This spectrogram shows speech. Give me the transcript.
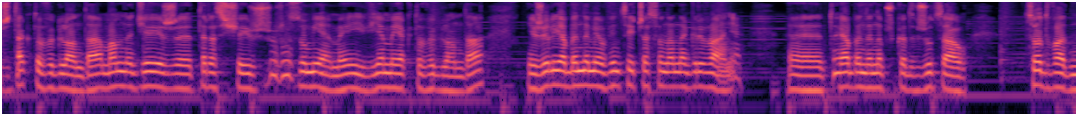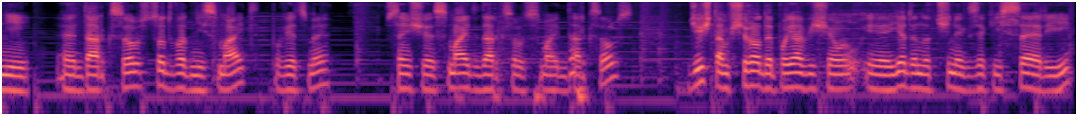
Że tak to wygląda. Mam nadzieję, że teraz się już rozumiemy i wiemy jak to wygląda. Jeżeli ja będę miał więcej czasu na nagrywanie, e, to ja będę na przykład wrzucał co dwa dni e, Dark Souls, co dwa dni Smite, powiedzmy, w sensie Smite Dark Souls, Smite Dark Souls, Gdzieś tam w środę pojawi się e, jeden odcinek z jakiejś serii,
